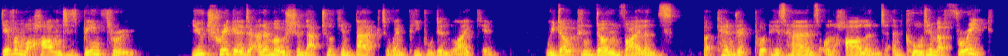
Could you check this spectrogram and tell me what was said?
given what Harland has been through, you triggered an emotion that took him back to when people didn't like him. We don't condone violence, but Kendrick put his hands on Harland and called him a freak.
